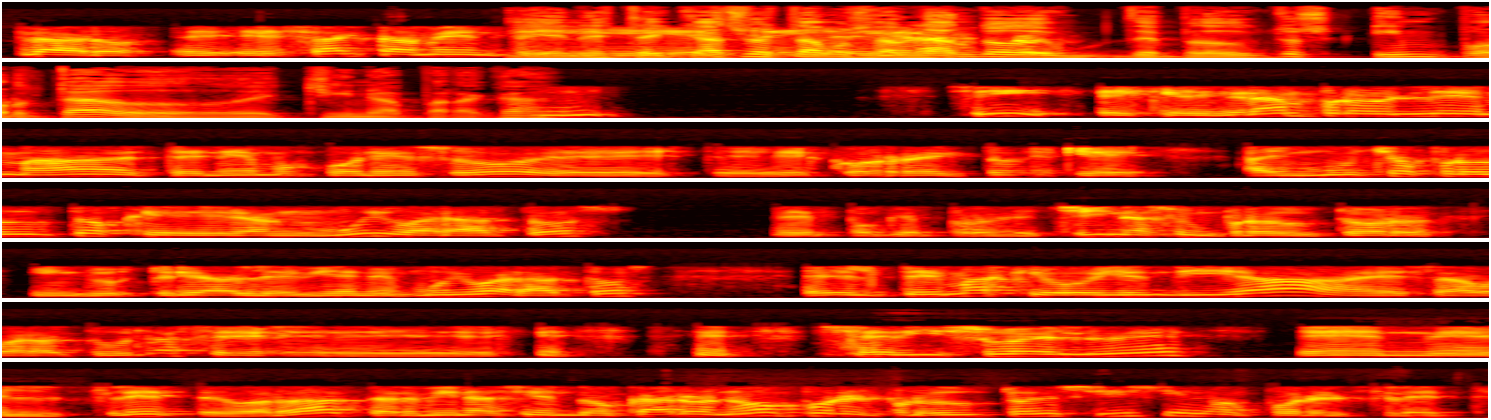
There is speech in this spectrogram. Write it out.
Claro, e, exactamente. Y en este caso estamos hablando de, de, productos importados de China para acá. Sí, es que el gran problema tenemos con eso, este, es correcto, es que hay muchos productos que eran muy baratos, eh, porque China es un productor industrial de bienes muy baratos. El tema es que hoy en día esa baratura se, se disuelve en el flete, ¿verdad? Termina siendo caro no por el producto en sí, sino por el flete.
